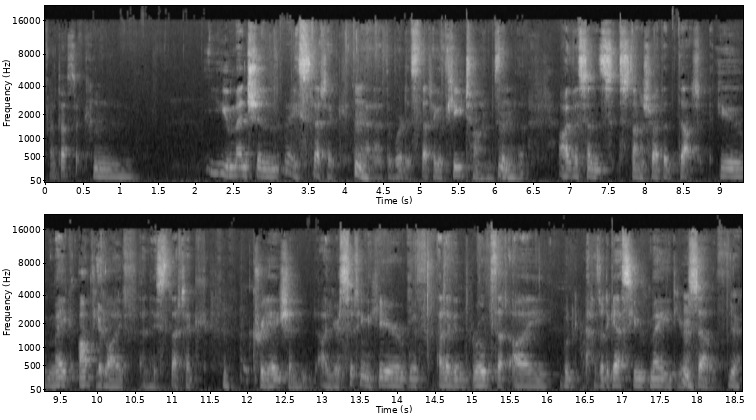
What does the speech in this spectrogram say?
Fantastic. Mm. You mentioned aesthetic, Hmm. uh, the word aesthetic, a few times. Hmm. And I've a sense, Sthanashraddha, that you make of your life an aesthetic Hmm. Creation. Uh, you're sitting here with elegant robes that I would hazard a guess you've made yourself. Yes.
